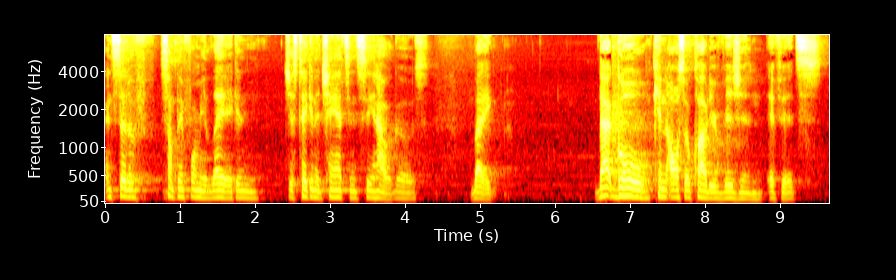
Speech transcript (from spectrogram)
instead of something formulaic and just taking a chance and seeing how it goes. Like that goal can also cloud your vision if it's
